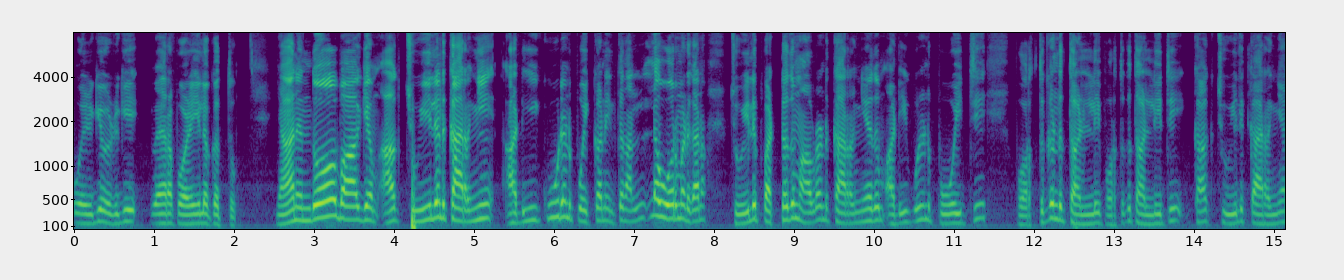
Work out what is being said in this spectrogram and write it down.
ഒഴുകി ഒഴുകി വേറെ പുഴയിലൊക്കെ എത്തും. ഞാൻ എന്തോ ഭാഗ്യം ആ ചുയിലണ്ട് കറങ്ങി അടി കൂടെ പോയിക്കാണ്. എനിക്ക് നല്ല ഓർമ്മയുണ്ട്. കാരണം ചുയിൽ പെട്ടതും അവിടെ കറങ്ങിയതും അടി കൂടെ പോയിട്ട് പുറത്തേക്ക് ഉണ്ട് തള്ളി പുറത്തേക്ക് തള്ളിയിട്ട് ആ ചുയിൽ കറങ്ങിയ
